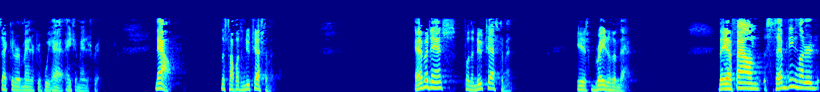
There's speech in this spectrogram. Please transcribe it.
secular manuscript we have, ancient manuscript. Now, let's talk about the New Testament. Evidence for the New Testament is greater than that. They have found 1,700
